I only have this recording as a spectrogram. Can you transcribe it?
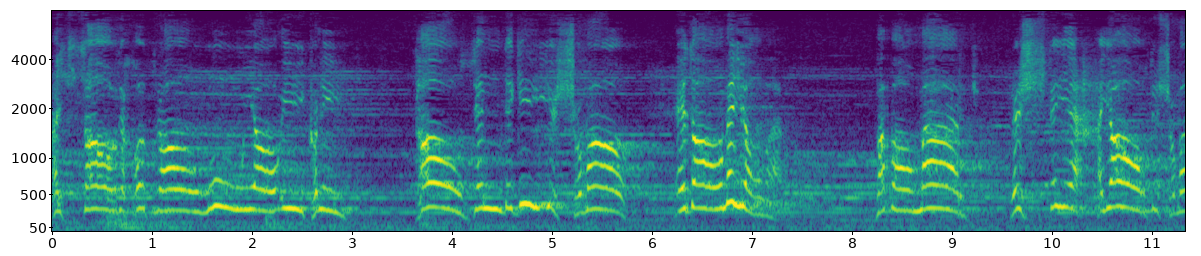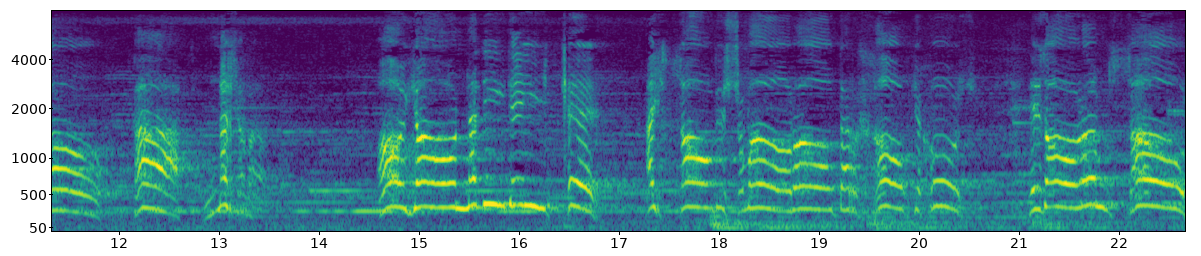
اجساد خود را مومیایی کنید تا زندگی شما ادامه یابد و با مرگ رشته حیات شما قطع نشود. آیا ندیده اید که اجساد شما را در خاک خوش هزاران سال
